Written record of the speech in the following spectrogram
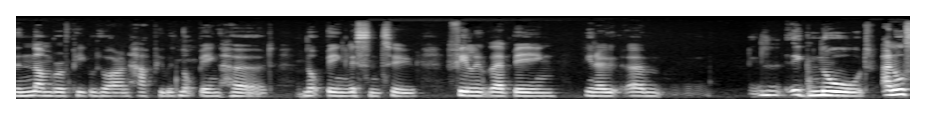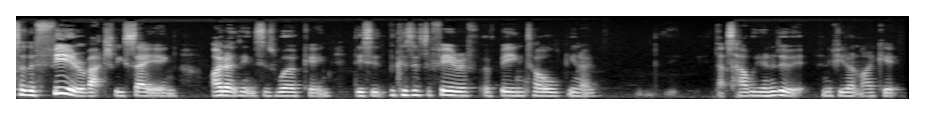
The number of people who are unhappy with not being heard, not being listened to, feeling that they're being, you know, um, ignored, and also the fear of actually saying, "I don't think this is working." This is because of the fear of, of being told, you know, that's how we're going to do it, and if you don't like it,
